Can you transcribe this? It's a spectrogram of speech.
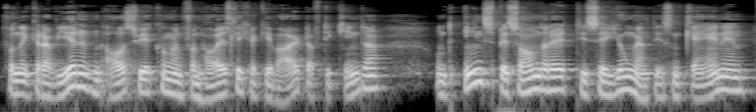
von den gravierenden Auswirkungen von häuslicher Gewalt auf die Kinder und insbesondere diese Jungen, diesen kleinen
